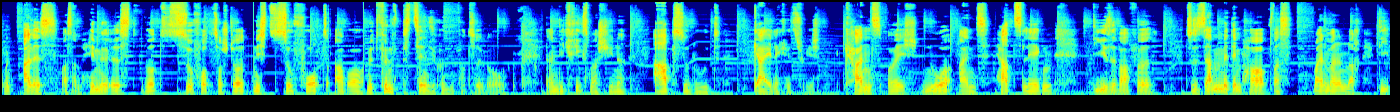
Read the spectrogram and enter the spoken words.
und alles, was am Himmel ist, wird sofort zerstört. Nicht sofort, aber mit 5 bis 10 Sekunden Verzögerung. Dann die Kriegsmaschine, absolut geile Killstreak. Ich kann es euch nur ans Herz legen. Diese Waffe zusammen mit dem Harp, was meiner Meinung nach die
